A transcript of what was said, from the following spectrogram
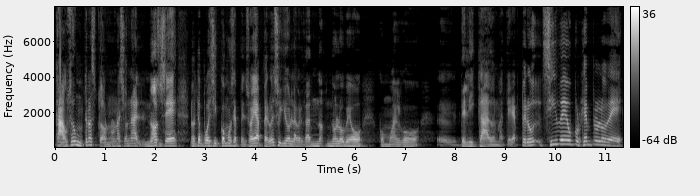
causa un trastorno nacional. No sé, no te puedo decir cómo se pensó allá, pero eso yo la verdad no, no lo veo como algo eh, delicado en materia. Pero sí veo, por ejemplo, lo de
